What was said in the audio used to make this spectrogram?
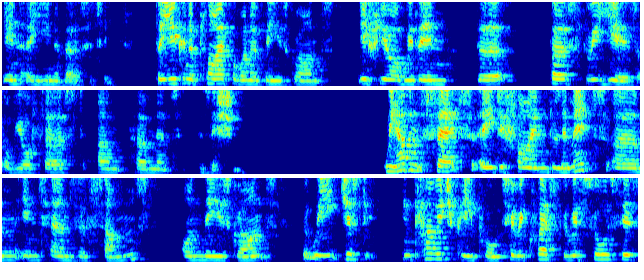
in a university. So you can apply for one of these grants if you are within the first three years of your first um, permanent position. We haven't set a defined limit um, in terms of sums on these grants, but we just encourage people to request the resources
